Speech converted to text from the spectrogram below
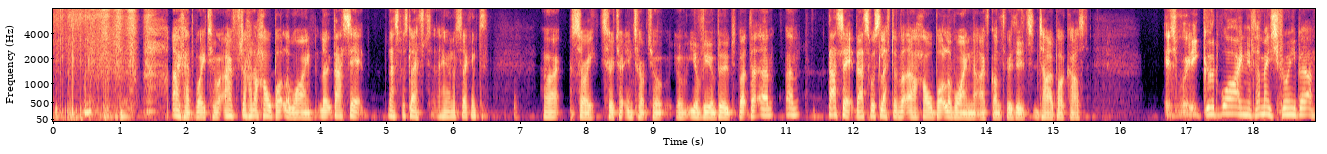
I've had way too. I've had a whole bottle of wine. Look, that's it. That's what's left. Hang on a second. All right. Sorry, sorry to interrupt your your, your viewing boobs, but that, um um that's it. That's what's left of a whole bottle of wine that I've gone through this entire podcast. It's really good wine. If that makes you feel any better.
